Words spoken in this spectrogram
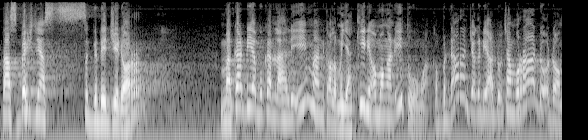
tasbihnya segede jedor maka dia bukanlah ahli iman kalau meyakini omongan itu. Kebenaran jangan diaduk campur aduk dong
